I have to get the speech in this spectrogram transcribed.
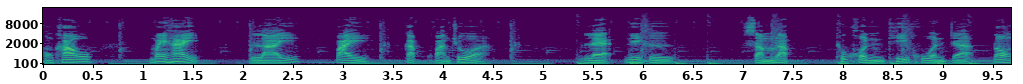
ของเขา ไม่ให้ไหลไปกับความชั่ว และนี่คือสำหรับทุกคนที่ควรจะต้อง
